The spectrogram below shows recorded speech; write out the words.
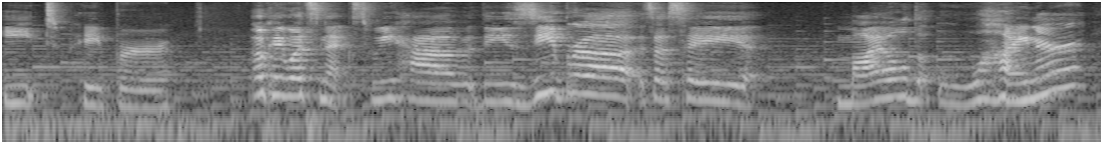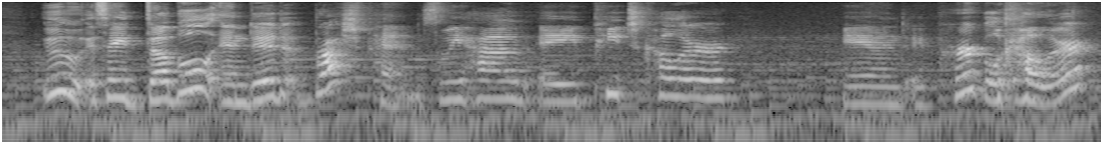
eat paper. Okay, what's next? We have the Zebra, does that say Mildliner. Ooh, it's a double-ended brush pen. So we have a peach color and a purple color.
